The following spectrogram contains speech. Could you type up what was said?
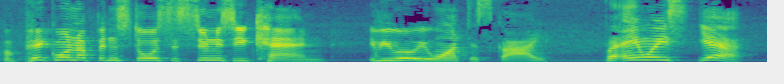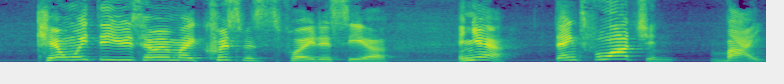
But pick one up in stores as soon as you can, if you really want this guy. But anyways, yeah, can't wait to use him in my Christmas play this year. And yeah, thanks for watching. Bye.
